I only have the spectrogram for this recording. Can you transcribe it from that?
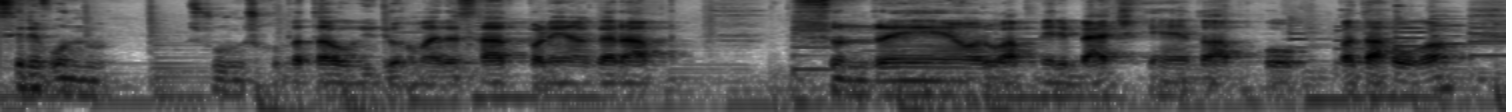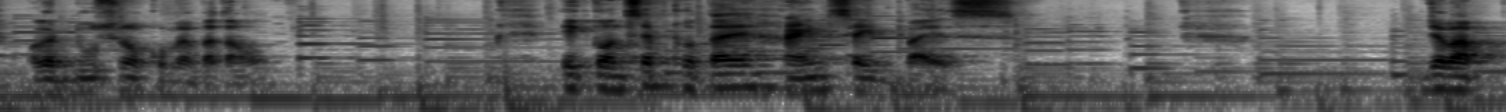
सिर्फ़ उन स्टूडेंट्स को पता होगी जो हमारे साथ पढ़े अगर आप सुन रहे हैं और आप मेरे बैच के हैं तो आपको पता होगा। मगर दूसरों को मैं बताऊँ। एक कॉन्सेप्ट होता है हाइंड साइड बायस जब आप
